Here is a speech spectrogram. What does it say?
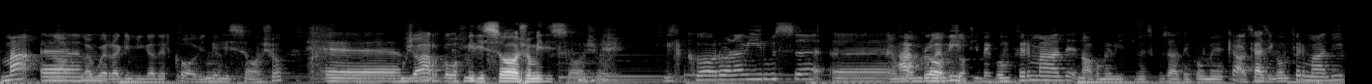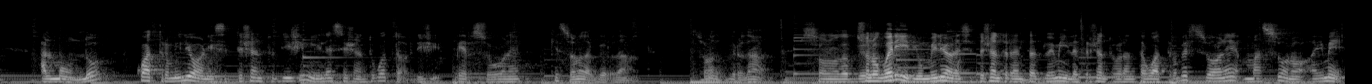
Ma No, ehm, la guerra chimica del Covid. mi dissocio. Ehm, Bugiardo. Mi dissocio, mi dissocio. Il coronavirus eh, ha come complotto. vittime confermate, no, come vittime, scusate, come Casi. casi, confermati al mondo 4.710.614 persone, che sono davvero tante. Sono davvero tante. Sono davvero Sono guariti 1.732.344 persone, ma sono, ahimè,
